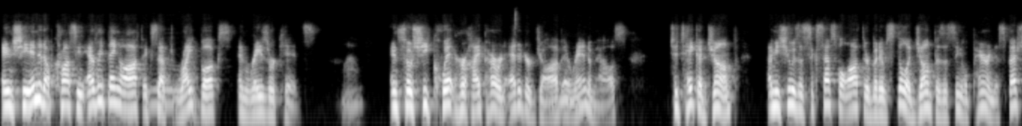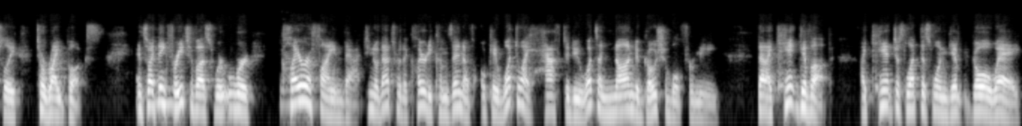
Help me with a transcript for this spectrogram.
And she ended up crossing everything off except write books and raise her kids. Wow. And so she quit her high powered editor job at Random. House to take a jump. I mean, she was a successful author, but it was still a jump as a single parent, especially to write books. And so I think for mm. each of us, we're, we're yeah. clarifying that. You know, that's where the clarity comes in of, okay, what do I have to do? What's a non negotiable for me that I can't give up? I can't just let this one give, go away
